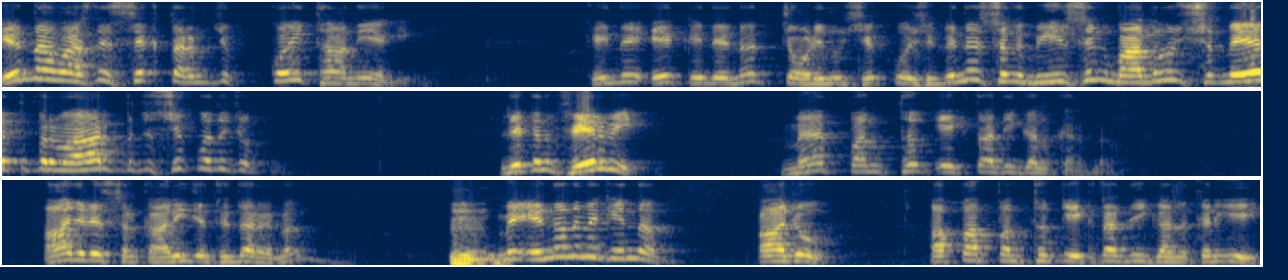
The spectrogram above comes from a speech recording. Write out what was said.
ਇਹਨਾਂ ਵਾਸਤੇ ਸਿੱਖ ਧਰਮ 'ਚ ਕੋਈ ਥਾਂ ਨਹੀਂ ਹੈਗੀ। ਕਹਿੰਦੇ ਇਹ ਕਹਿੰਦੇ ਨਾ ਚੌੜੇ ਨੂੰ ਸਿੱਖ ਕੋਈ ਸੀ ਕਹਿੰਦੇ ਸੁਖਬੀਰ ਸਿੰਘ ਬਾਦਲ ਨੂੰ ਸਮੇਤ ਪਰਿਵਾਰ ਵਿੱਚ ਸਿੱਖ ਉਹਦੇ ਚੁੱਪ ਲੇਕਿਨ ਫਿਰ ਵੀ ਮੈਂ ਪੰਥਕ ਏਕਤਾ ਦੀ ਗੱਲ ਕਰਦਾ। ਆ ਜਿਹੜੇ ਸਰਕਾਰੀ ਜਥੇਦਾਰ ਹੈ ਨਾ ਮੈਂ ਇਹਨਾਂ ਨੂੰ ਵੀ ਕਹਿੰਦਾ ਆ ਜਾਓ ਆਪਾਂ ਪੰਥਕ ਏਕਤਾ ਦੀ ਗੱਲ ਕਰੀਏ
